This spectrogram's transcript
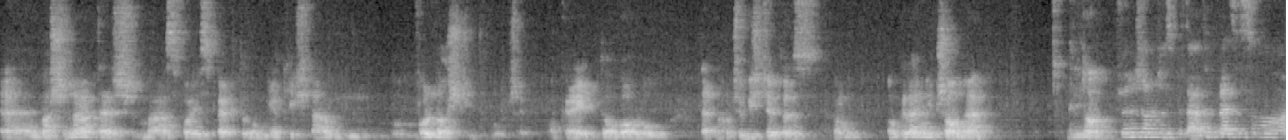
e, maszyna też ma swoje spektrum jakiejś tam wolności twórczej, okay? doboru ten. Oczywiście to jest ograniczone. No. Przepraszam, że spytałam, te prace są e,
